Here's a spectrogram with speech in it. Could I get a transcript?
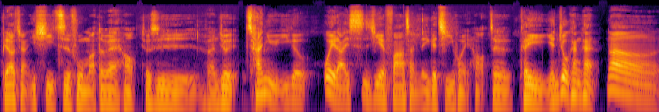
不要讲一夕致富嘛，对不对？哈，就是反正就参与一个。未来世界发展的一个机会，哈，这个可以研究看看。那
